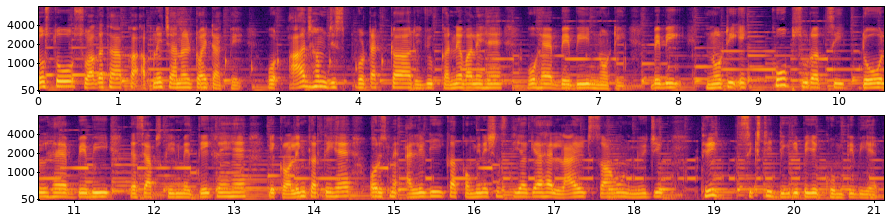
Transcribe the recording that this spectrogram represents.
दोस्तों, स्वागत है आपका अपने चैनल टॉय टैक पे। और आज हम जिस प्रोडक्ट का रिव्यू करने वाले हैं, वो है बेबी नोटी बेबी नोटी एक खूबसूरत सी डोल है बेबी जैसे आप स्क्रीन में देख रहे हैं, ये क्रॉलिंग करती है और इसमें एलईडी का कॉम्बिनेशन दिया गया है लाइट साउंड म्यूज़िक 360 डिग्री पे ये घूमती भी है।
